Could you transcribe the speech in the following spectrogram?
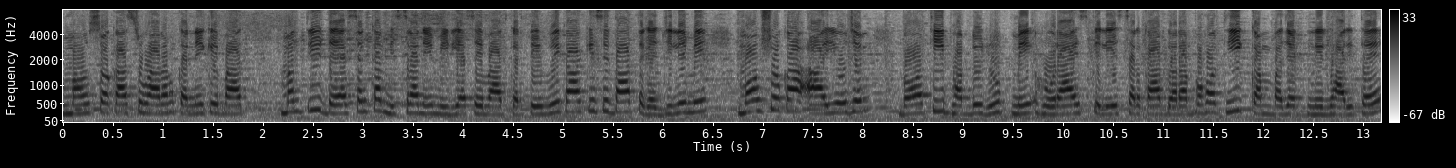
महोत्सव का शुभारंभ करने के बाद मंत्री दयाशंकर मिश्रा ने मीडिया से बात करते हुए कहा कि सिद्धार्थनगर ज़िले में महोत्सव का आयोजन बहुत ही भव्य रूप में हो रहा है। इसके लिए सरकार द्वारा बहुत ही कम बजट निर्धारित है।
